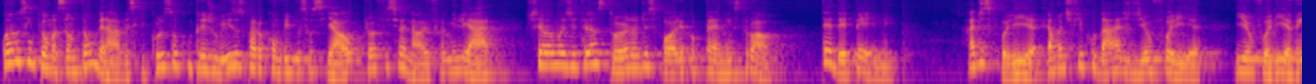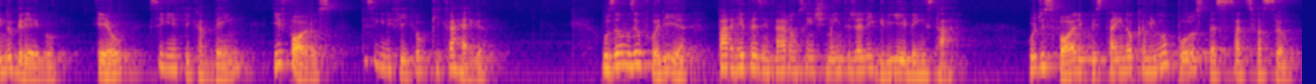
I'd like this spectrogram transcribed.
Quando os sintomas são tão graves que cruzam com prejuízos para o convívio social, profissional e familiar, chamamos de transtorno disfórico pré-menstrual, TDPM. A disforia é uma dificuldade de euforia, e euforia vem do grego eu, que significa bem, e foros, que significa o que carrega. Usamos euforia para representar um sentimento de alegria e bem-estar. O disfórico está indo ao caminho oposto dessa satisfação.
